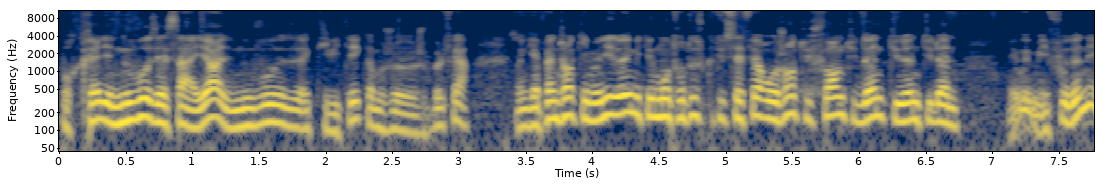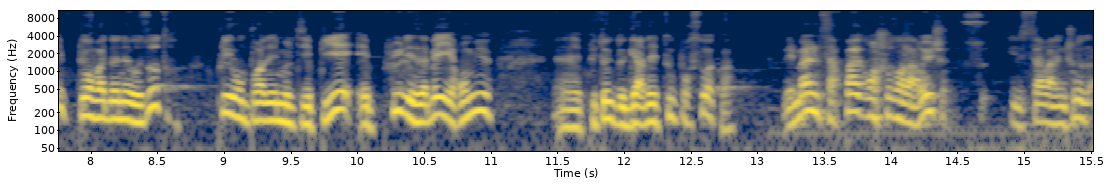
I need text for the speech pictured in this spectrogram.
pour créer des nouveaux essais ailleurs et des nouvelles activités comme je, peux le faire. Donc il y a plein de gens qui me disent oui mais tu montres tout ce que tu sais faire aux gens, tu formes, tu donnes, tu donnes, tu donnes. Mais oui mais il faut donner. Plus on va donner aux autres, plus on pourra les multiplier et plus les abeilles iront mieux. Euh, plutôt que de garder tout pour soi quoi. Les mâles ne servent pas à grand chose dans la ruche, ils servent à une chose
